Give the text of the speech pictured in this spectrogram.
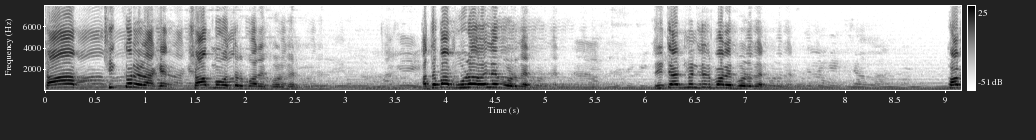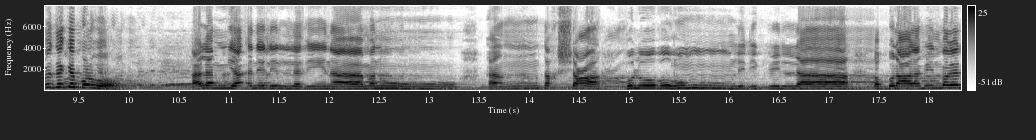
সব ঠিক করে রাখেন, সব মৌতের পরে পড়বেন। অথবা বুড়ো হইলে পড়বেন। রিটায়ারমেন্টের পরে পড়বেন। কবে থেকে পড়ব? আলম ইয়ানিলিল্লাযীনা আমানু আন তাখশা কুলুবুহুম লিযিকরিল্লাহ। রব্বুল আলামিন বলেন,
